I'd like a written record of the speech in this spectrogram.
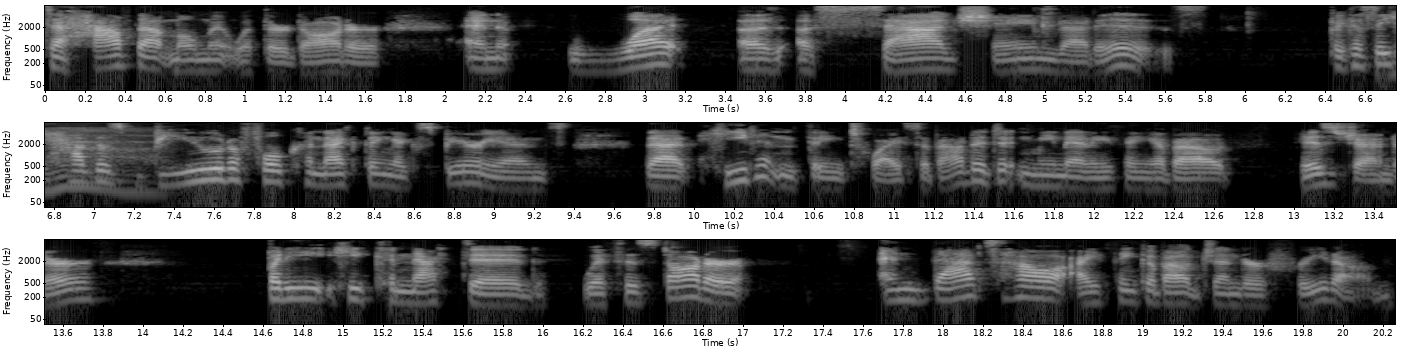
to have that moment with their daughter and what a, a sad shame that is because he had this beautiful connecting experience that he didn't think twice about. It didn't mean anything about his gender, but he, he connected with his daughter. And that's how I think about gender freedom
